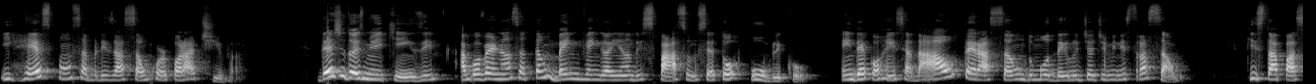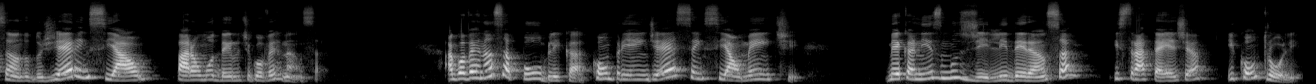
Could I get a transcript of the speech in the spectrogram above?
e responsabilização corporativa. Desde 2015, a governança também vem ganhando espaço no setor público, em decorrência da alteração do modelo de administração, que está passando do gerencial para o modelo de governança. A governança pública compreende essencialmente mecanismos de liderança, estratégia e controle,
